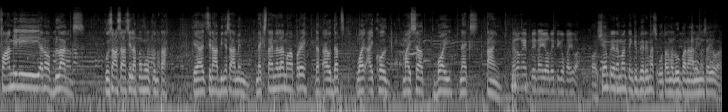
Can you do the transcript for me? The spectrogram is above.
Family ano vlogs, kung saan saan sila pumupunta. Kaya sinabi niya sa amin, next time na lang mga pre, that, ah, that's why I called myself Boy Next Time. Pero ngayon, priority ko kayo ah. Oh, syempre naman, thank you very much. Utang na lupa namin yung sa'yo ah.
